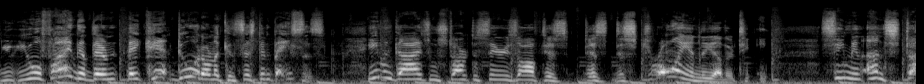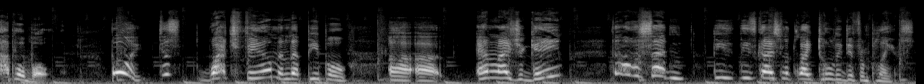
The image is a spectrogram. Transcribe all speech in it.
you, you will find that they're, they can't do it on a consistent basis. Even guys who start the series off just, just destroying the other team, seeming unstoppable. Boy, just watch film and let people uh, uh, analyze your game, then all of a sudden, these, these guys look like totally different players.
